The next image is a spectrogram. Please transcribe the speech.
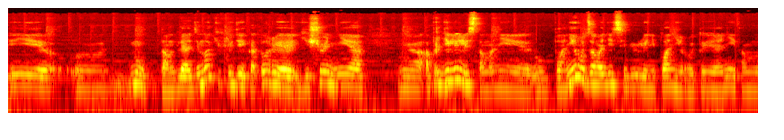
и э, ну, там, для одиноких людей, которые еще не э, определились, там, они планируют заводить семью или не планируют, и они там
